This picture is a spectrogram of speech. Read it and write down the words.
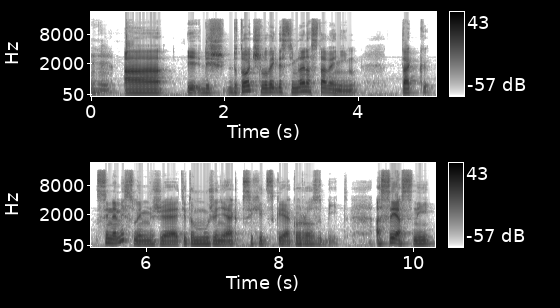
Mm-hmm. A i když do toho člověk jde s tímhle nastavením, tak si nemyslím, že ti to může nějak psychicky jako rozbít. Asi jasný,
